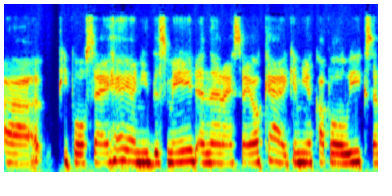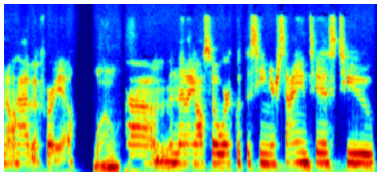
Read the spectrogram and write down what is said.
uh, people say, "Hey, I need this made," and then I say, "Okay, give me a couple of weeks, and I'll have it for you." Wow. Um, and then I also work with the senior scientist who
